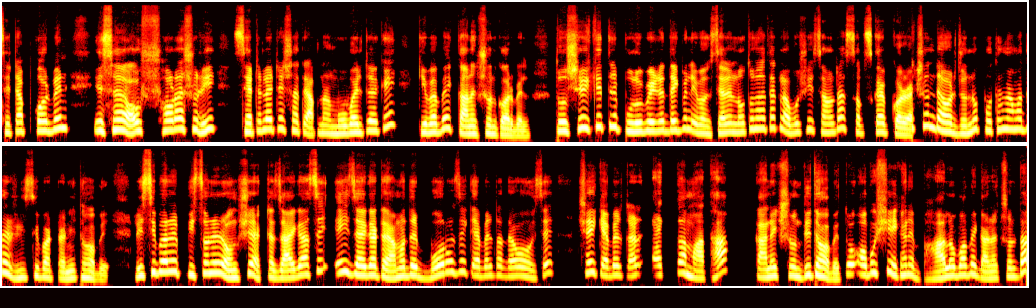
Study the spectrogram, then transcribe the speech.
সেট করবেন। এছাড়াও সরাসরি স্যাটেলাইটের সাথে আপনার মোবাইলটাকে কীভাবে কানেকশন করবেন। তো সেই ক্ষেত্রে পুরো ভিডিও দেখবেন এবং চ্যানেল নতুন হয়ে থাকলে অবশ্যই চ্যানেলটা সাবস্ক্রাইব করেন কানেকশন দেওয়ার জন্য প্রথমে আমাদের রিসিভারটা নিতে হবে। রিসিভারের পিছনের অংশে একটা জায়গা আছে। এই জায়গাটায় আমাদের বড় যে ক্যাবেলটা দেওয়া হয়েছে, সেই ক্যাবেলটার একটা মাথা কানেকশন দিতে হবে। তো অবশ্যই এখানে ভালোভাবে কানেকশনটা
